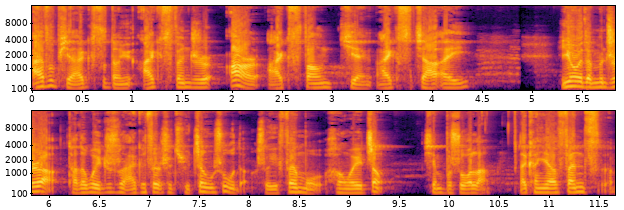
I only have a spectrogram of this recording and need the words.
F(p(x) 等于 x 分之二 x 方减 x 加 a，因为咱们知道它的未知数 x 是取正数的，所以分母恒为正。先不说了，来看一下分子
